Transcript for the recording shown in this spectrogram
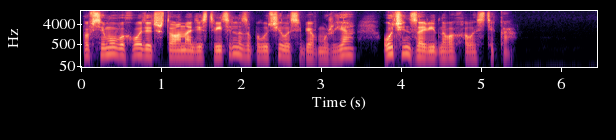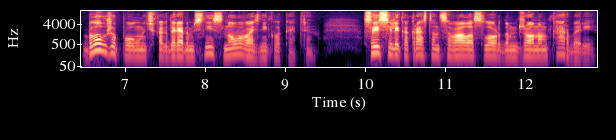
По всему выходит, что она действительно заполучила себе в мужья очень завидного холостяка. Была уже полночь, когда рядом с ней снова возникла Кэтрин. Сесили как раз танцевала с лордом Джоном Карбери,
